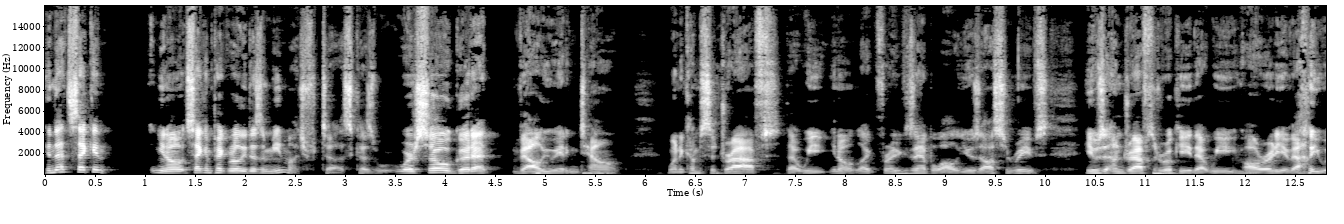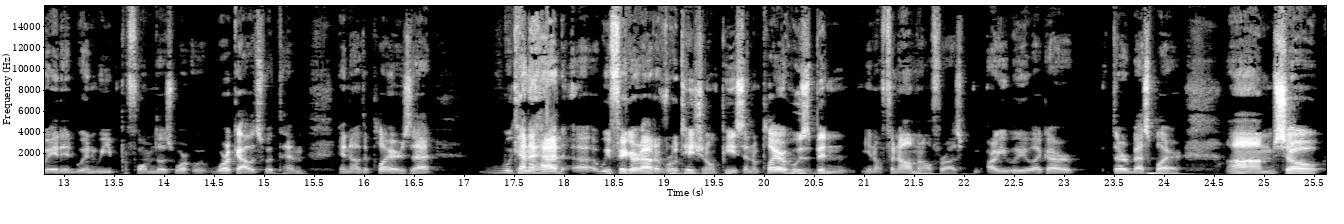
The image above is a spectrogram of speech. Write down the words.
And that second, you know, second pick really doesn't mean much to us because we're so good at evaluating talent when it comes to drafts that we, you know, like for example, I'll use Austin Reaves. he was an undrafted rookie that we mm-hmm. already evaluated when we performed those wor- workouts with him and other players that we kind of had uh, we figured out a rotational piece and a player who's been you know phenomenal for us arguably like our third best player. Um, so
